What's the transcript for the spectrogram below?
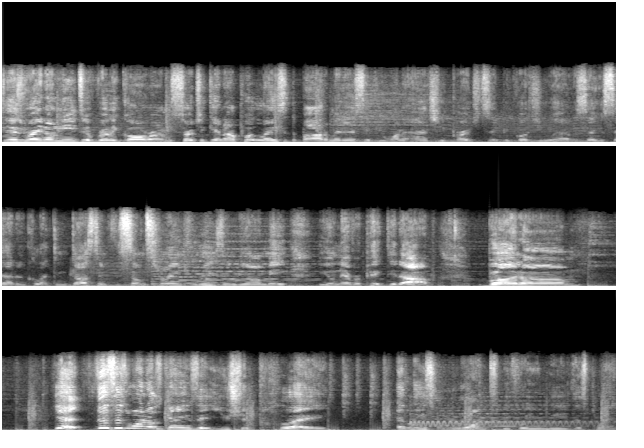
there's really no need to really go around and search again. I'll put links at the bottom of this if you want to actually purchase it because you have a Sega Saturn collecting dust, and for some strange reason beyond me, you never picked it up. But um, yeah, this is one of those games that you should play at least once before you leave this planet.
